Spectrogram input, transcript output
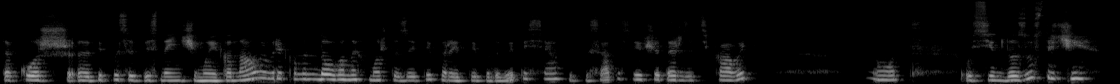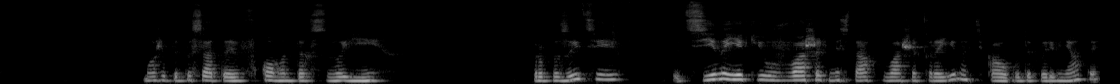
Також е, підписуйтесь на інші мої канали в рекомендованих. Можете зайти, перейти, подивитися, підписатися, якщо теж зацікавить. От, Усім до зустрічі. Можете писати в коментах свої пропозиції, ціни, які в ваших містах, в ваших країнах. Цікаво буде порівняти.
